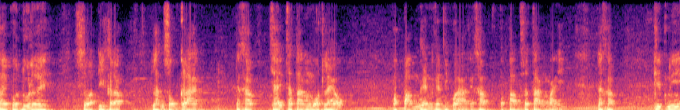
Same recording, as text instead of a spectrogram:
นายพลดูเลย สวัสดีครับ หลังสงกรานต์นะครับ ใช้สตังค์หมดแล้วมาปั๊มเงินกันดีกว่านะครับมาปั๊มสตังค์ใหม่นะครับ คลิปนี้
